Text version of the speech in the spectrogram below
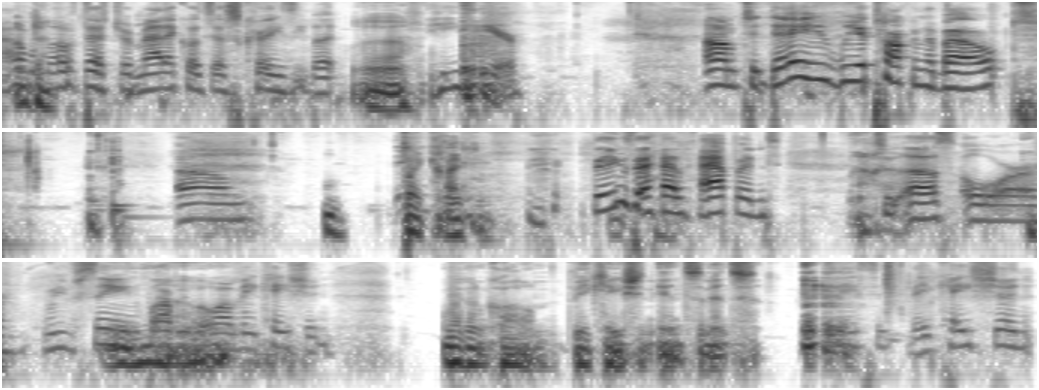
I don't know if that's dramatic or just crazy, but Uh, he's here. Um, today we are talking about um like, kind things that have happened to us or we've seen while we were on vacation. we're going to call them vacation incidents. Vacation, vacation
